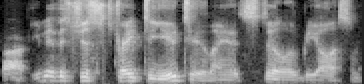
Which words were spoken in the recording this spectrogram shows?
But Even if it's just straight to YouTube, I mean, it still would be awesome.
